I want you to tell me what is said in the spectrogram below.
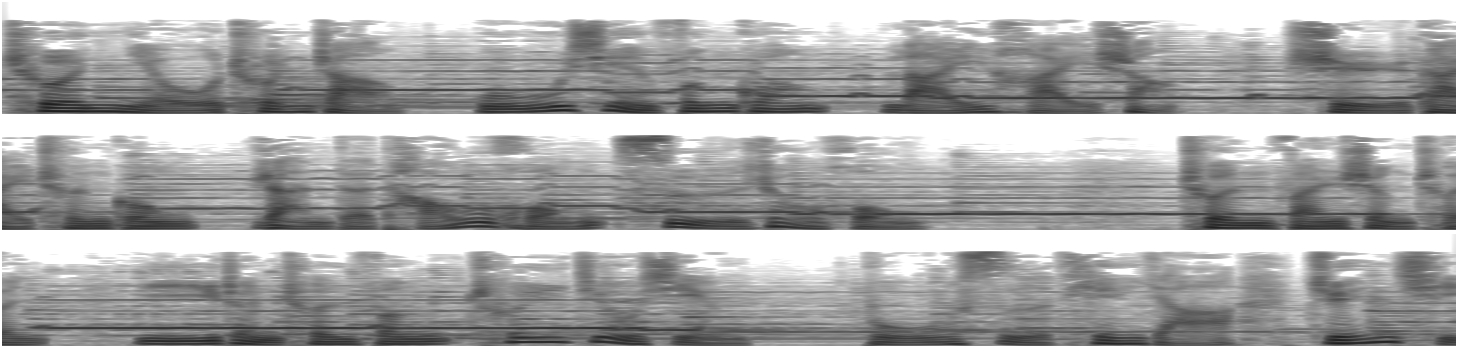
春牛春长，无限风光来海上，始盖春宫，染得桃红似肉红。春帆胜春，一阵春风吹就醒，不似天涯，卷起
